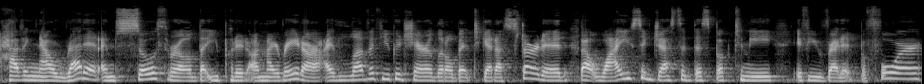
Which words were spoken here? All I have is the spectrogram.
having now read it, I'm so thrilled that you put it on my radar. I'd love if you could share a little bit to get us started about why you suggested this book to me, if you read it before,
